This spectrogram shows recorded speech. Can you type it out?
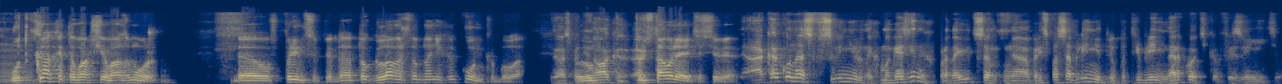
Mm-hmm. Вот как это вообще возможно? Э, в принципе, да. Только главное, чтобы на них иконка была. Господи, ну, а, представляете себе. А как у нас в сувенирных магазинах продаются а, приспособления для употребления наркотиков, извините?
